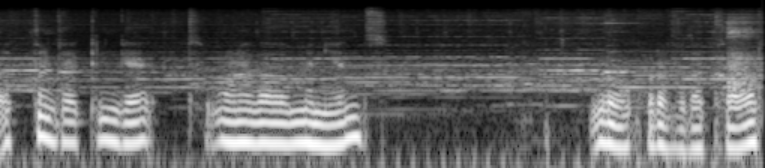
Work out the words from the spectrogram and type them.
I think I can get one of the minions. Or whatever they're called.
